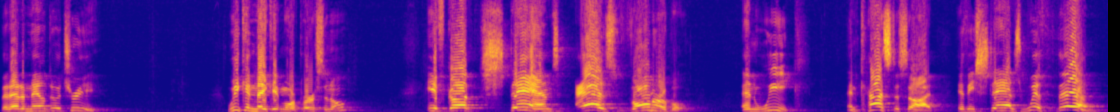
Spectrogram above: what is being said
that had him nailed to a tree? We can make it more personal. If God stands as vulnerable and weak and cast aside if he stands with them.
